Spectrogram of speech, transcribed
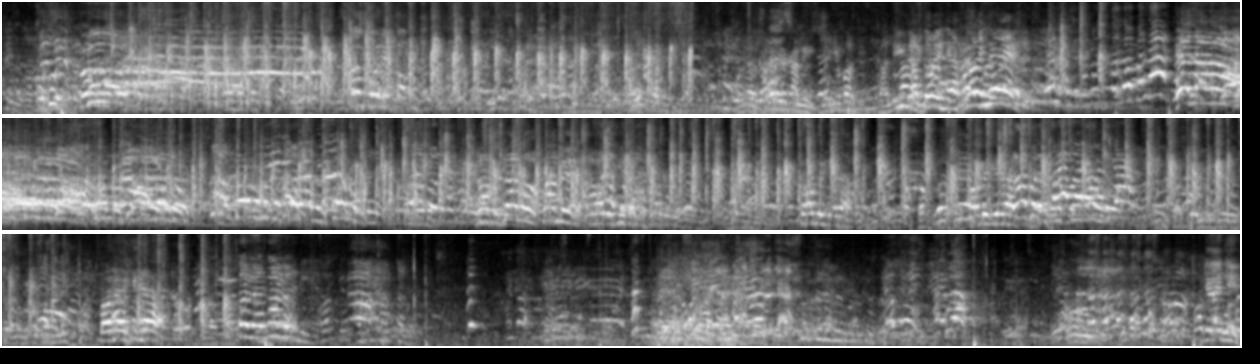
Αυτό είναι, αυτό είναι! Έλα! Μπράβο, μπράβο, πάμε! Πάμε γερά! Πάμε γερά! Bola tiga. Bola bola. Yani.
